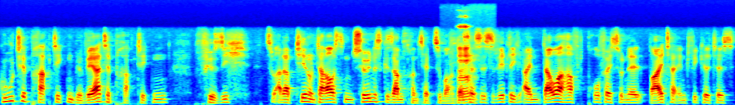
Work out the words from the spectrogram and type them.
gute Praktiken, bewährte Praktiken für sich zu adaptieren und daraus ein schönes Gesamtkonzept zu machen. Das mhm. heißt, es ist wirklich ein dauerhaft professionell weiterentwickeltes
